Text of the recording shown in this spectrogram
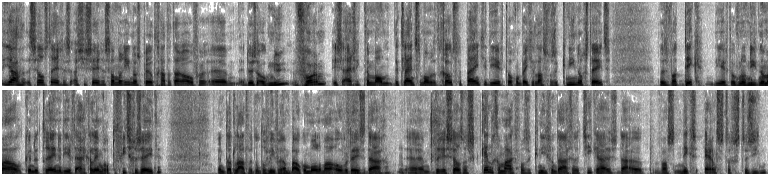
Ja, zelfs tegen, als je tegen San Marino speelt gaat het daarover. Uh, dus ook nu. Vorm is eigenlijk de, man, de kleinste man met het grootste pijntje. Die heeft toch een beetje last van zijn knie nog steeds. Dat is wat dik. Die heeft ook nog niet normaal kunnen trainen. Die heeft eigenlijk alleen maar op de fiets gezeten. En dat laten we dan toch liever aan Bauke Mollema over deze dagen. Uh, er is zelfs een scan gemaakt van zijn knie vandaag in het ziekenhuis. Daar was niks ernstigs te zien.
